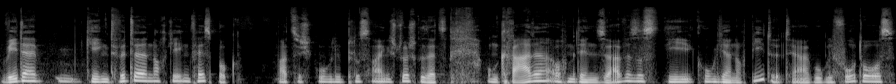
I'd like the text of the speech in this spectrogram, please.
weder gegen Twitter noch gegen Facebook hat sich Google Plus eigentlich durchgesetzt. Und gerade auch mit den Services, die Google ja noch bietet, ja, Google Fotos,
